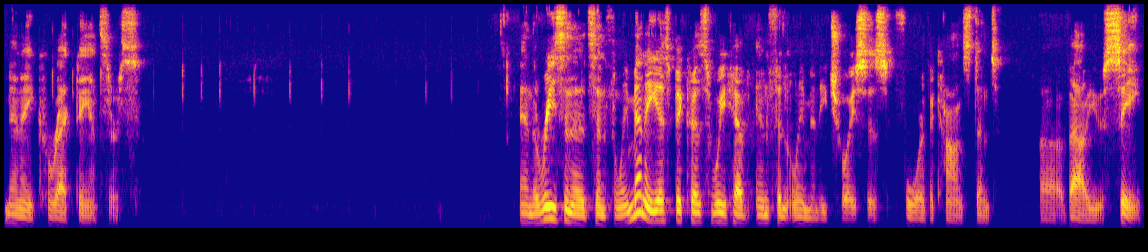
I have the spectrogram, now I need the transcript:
many correct answers. And the reason that it's infinitely many is because we have infinitely many choices for the constant uh, value c.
